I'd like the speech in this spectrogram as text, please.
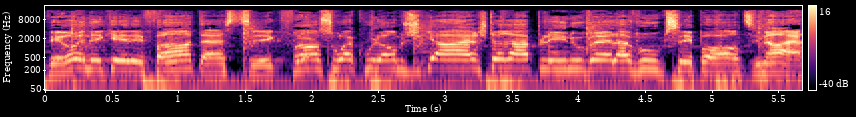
Véronique, elle est fantastique. François Coulombe-Giguère, je te rappelle les nouvelles, avoue que c'est pas ordinaire.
